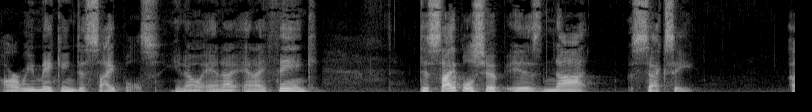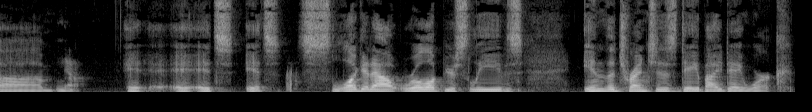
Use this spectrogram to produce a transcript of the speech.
Are we making disciples? You know, and I and I think discipleship is not sexy. Um, no. It, it, it's it's slug it out, roll up your sleeves, in the trenches, day by day work,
